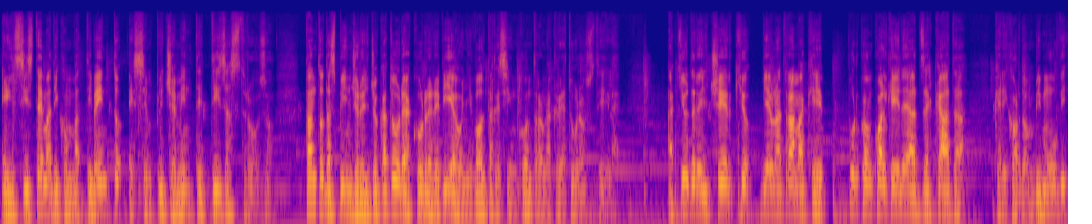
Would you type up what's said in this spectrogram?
e il sistema di combattimento è semplicemente disastroso, tanto da spingere il giocatore a correre via ogni volta che si incontra una creatura ostile. A chiudere il cerchio vi è una trama che, pur con qualche idea azzeccata, che ricorda un B-movie,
